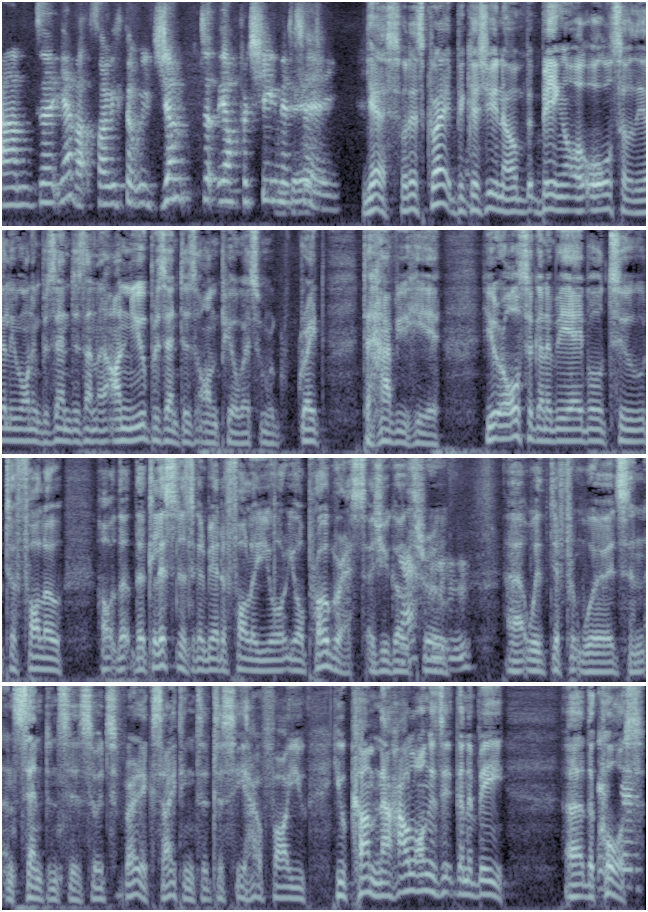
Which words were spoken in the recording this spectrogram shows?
and uh, yeah, that's why we thought we jumped at the opportunity. Yes, well, it's great because you know, being also the early morning presenters and our new presenters on Pure West, and we're great to have you here. You're also going to be able to to follow. oh, The, the listeners are going to be able to follow your, your progress as you go Yeah. through uh, with different words and, and sentences. So it's very exciting to, to see how far you, you come. Now, how long is it going to be? Uh, the It's course a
